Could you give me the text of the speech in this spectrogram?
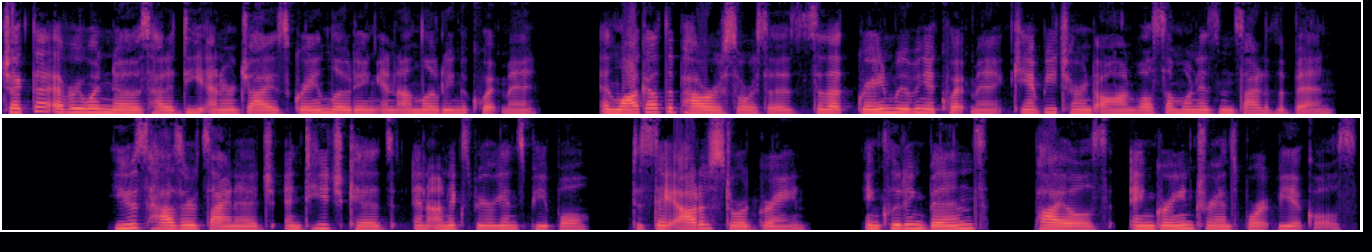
Check that everyone knows how to de energize grain loading and unloading equipment and lock out the power sources so that grain moving equipment can't be turned on while someone is inside of the bin. Use hazard signage and teach kids and unexperienced people to stay out of stored grain, including bins, piles, and grain transport vehicles.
